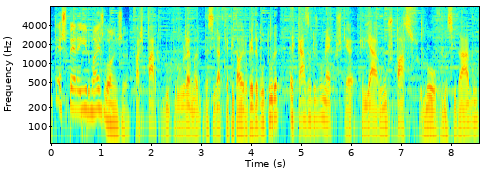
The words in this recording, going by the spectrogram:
até espera ir mais longe. Faz parte do programa da cidade capital europeia da cultura a Casa dos Bonecos, que é criar um espaço novo na cidade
